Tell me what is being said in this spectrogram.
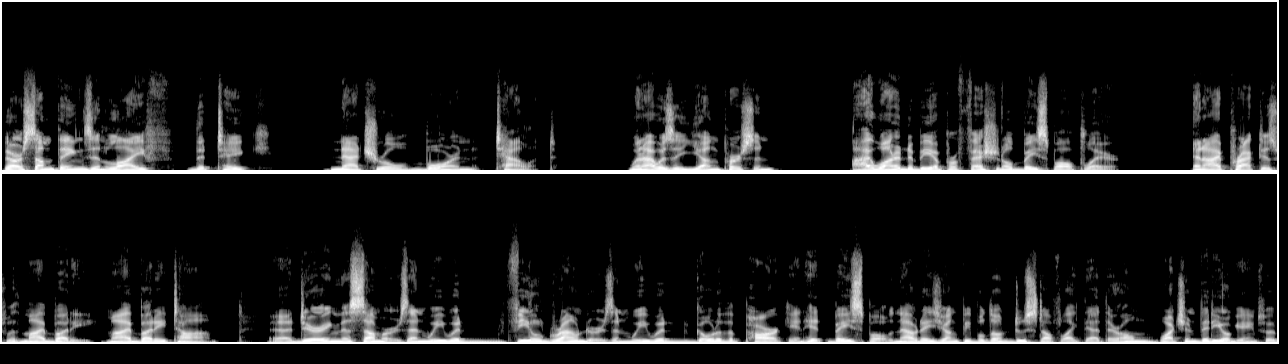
There are some things in life that take natural born talent. When I was a young person, I wanted to be a professional baseball player. And I practiced with my buddy, my buddy Tom uh, during the summers, and we would field grounders and we would go to the park and hit baseball. Nowadays, young people don't do stuff like that. They're home watching video games. But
